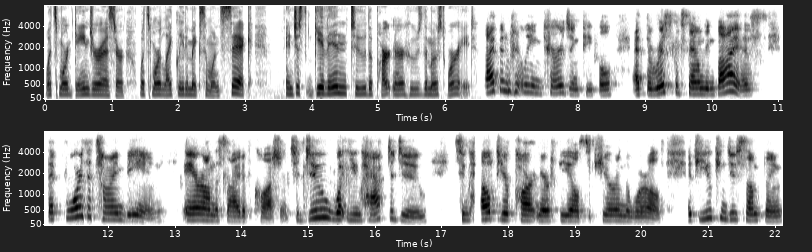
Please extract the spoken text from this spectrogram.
what's more dangerous or what's more likely to make someone sick and just give in to the partner who's the most worried. I've been really encouraging people at the risk of sounding biased that for the time being, err on the side of caution, to do what you have to do to help your partner feel secure in the world. If you can do something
